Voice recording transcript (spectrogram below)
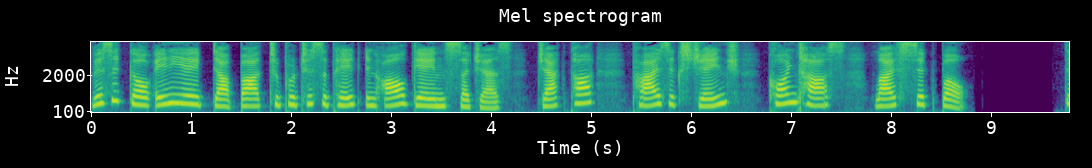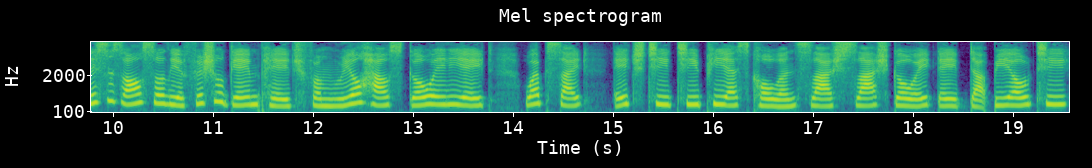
Visit go88.bot to participate in all games such as Jackpot, Prize Exchange, Coin Toss, Life Sic Bo. This is also the official game page from Real House Go 88 website https colon slash slash go88.bot,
